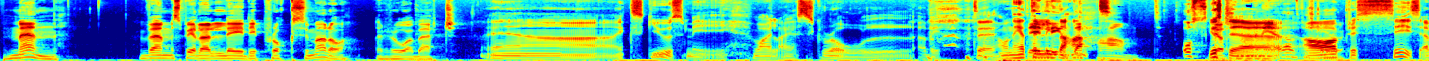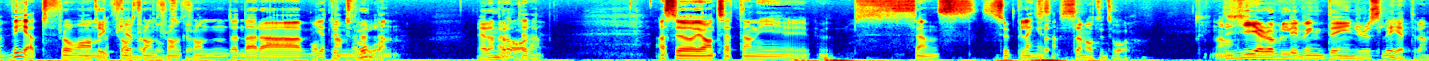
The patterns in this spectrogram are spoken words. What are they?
Men, vem spelar Lady Proxima då? Robert? Eh, excuse me while I scroll a bit. Hon heter Linda, Linda Hunt. Hunt. Oscarsnominerad Ja, du. precis. Jag vet. Från, från, från, från, ska- från den där 82. Vietnamrullen. Är den bra? den? Alltså, jag har inte sett den i sen superlänge sedan. S- Sen 82. Ja. The Year of Living Dangerously heter den.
